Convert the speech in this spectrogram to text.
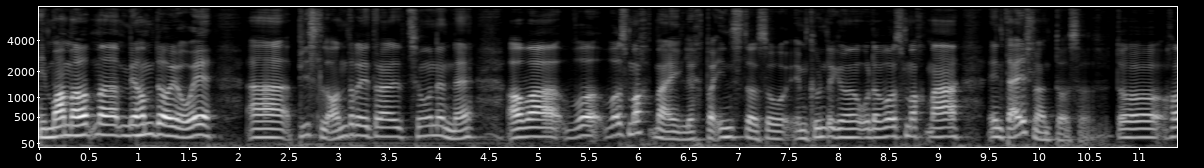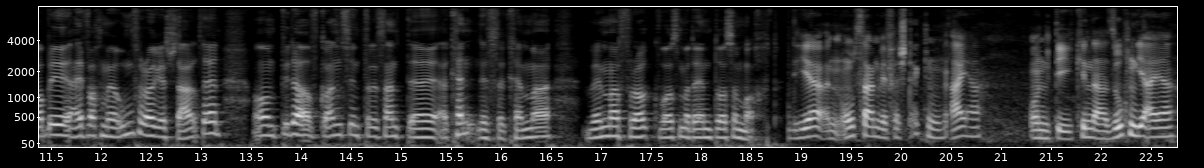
Ich meine, hat man, wir haben da ja alle ein bisschen andere Traditionen, ne? Aber wo, was macht man eigentlich bei Insta so im Grunde genommen oder was macht man in Deutschland da so? Da habe ich einfach mal eine Umfrage gestartet und bin da auf ganz interessante Erkenntnisse gekommen, wenn man fragt, was man denn da so macht. Hier in Ostern, wir verstecken Eier und die Kinder suchen die Eier.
